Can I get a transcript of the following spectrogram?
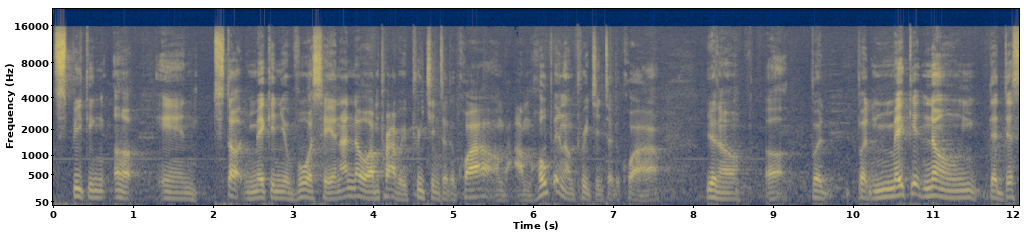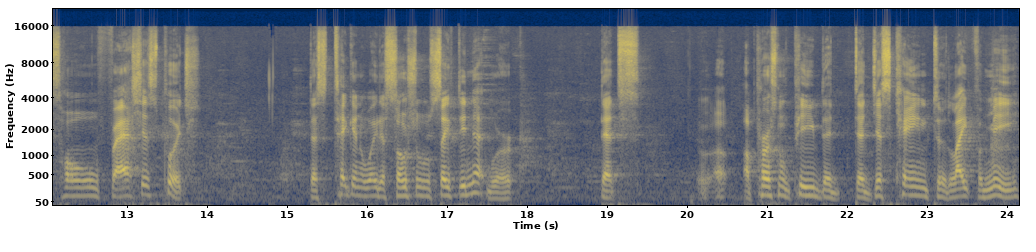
speaking up and start making your voice heard. And I know I'm probably preaching to the choir. I'm, I'm hoping I'm preaching to the choir, you know. Uh, but but make it known that this whole fascist push that's taking away the social safety network, that's a, a personal peeve that, that just came to light for me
